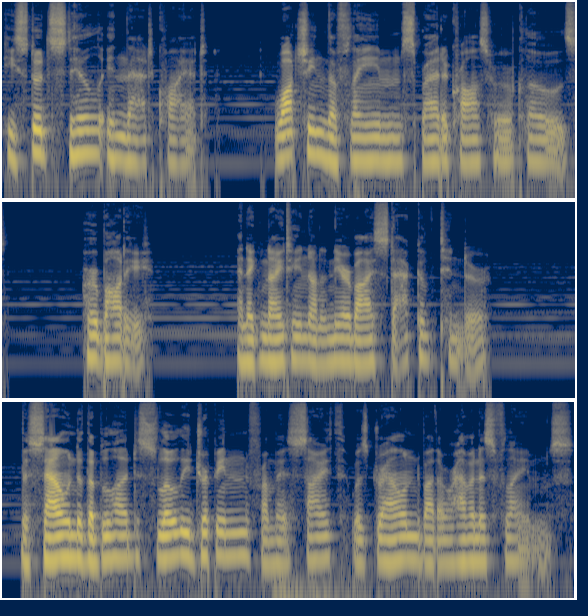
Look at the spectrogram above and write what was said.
He stood still in that quiet, watching the flame spread across her clothes, her body, and igniting on a nearby stack of tinder. The sound of the blood slowly dripping from his scythe was drowned by the ravenous flames.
